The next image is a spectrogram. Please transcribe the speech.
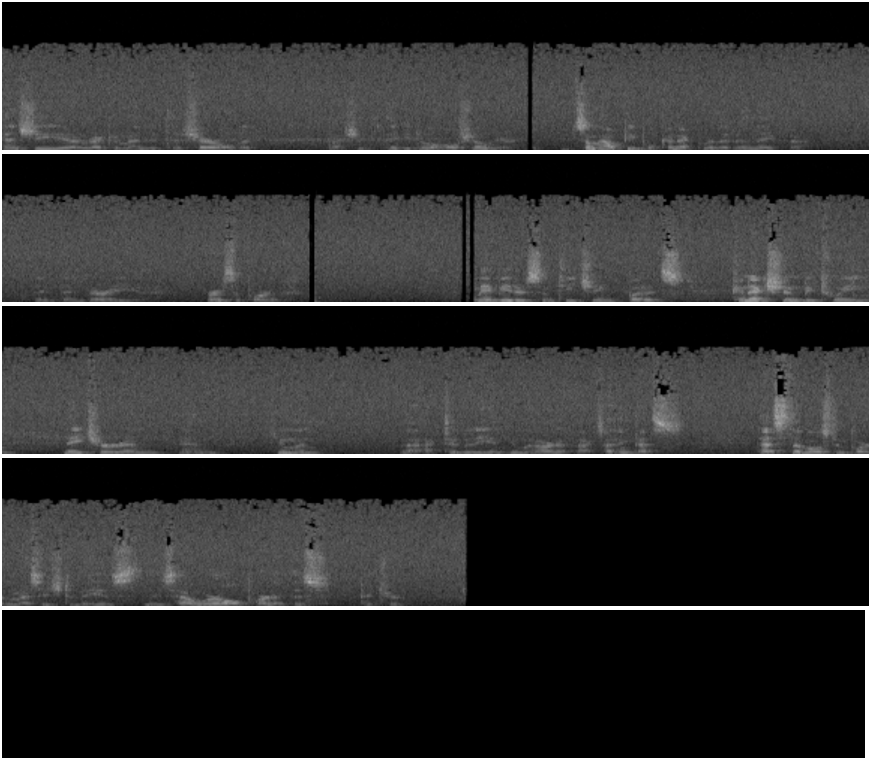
and she uh, recommended to Cheryl that I should maybe do a whole show here. Somehow people connect with it, and they've uh, they've been very uh, very supportive. Maybe there's some teaching, but it's connection between nature and, and human uh, activity and human artifacts. I think that's that's the most important message to me is is how we're all part of this picture.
